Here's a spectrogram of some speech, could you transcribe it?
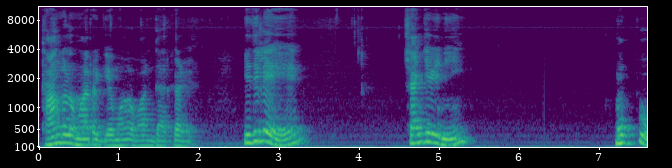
தாங்களும் ஆரோக்கியமாக வாழ்ந்தார்கள். இதிலே சஞ்சீவினி முப்பு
